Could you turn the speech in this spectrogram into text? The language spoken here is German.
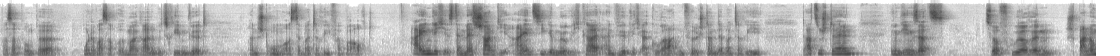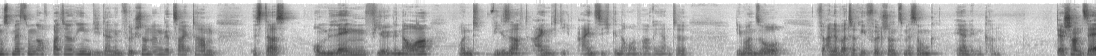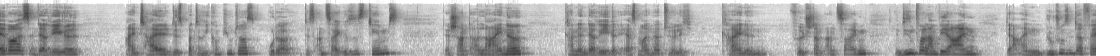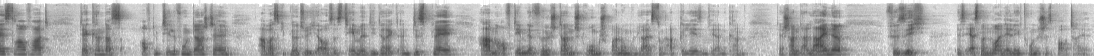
Wasserpumpe oder was auch immer gerade betrieben wird, an Strom aus der Batterie verbraucht. Eigentlich ist der Messstand die einzige Möglichkeit, einen wirklich akkuraten Füllstand der Batterie darzustellen. Im Gegensatz zur früheren Spannungsmessung auf Batterien, die dann den Füllstand angezeigt haben, ist das um Längen viel genauer und wie gesagt eigentlich die einzig genaue Variante, die man so für eine Batteriefüllstandsmessung hernehmen kann. Der Stand selber ist in der Regel ein Teil des Batteriecomputers oder des Anzeigesystems. Der Stand alleine kann in der Regel erstmal natürlich keinen Füllstand anzeigen. In diesem Fall haben wir einen, der ein Bluetooth-Interface drauf hat. Der kann das auf dem Telefon darstellen, aber es gibt natürlich auch Systeme, die direkt ein Display haben, auf dem der Füllstand, Strom, Spannung und Leistung abgelesen werden kann. Der Stand alleine für sich ist erstmal nur ein elektronisches Bauteil.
